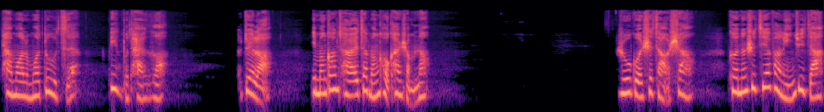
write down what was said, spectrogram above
他摸了摸肚子，并不太饿。对了，你们刚才在门口看什么呢？如果是早上，可能是街坊邻居家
